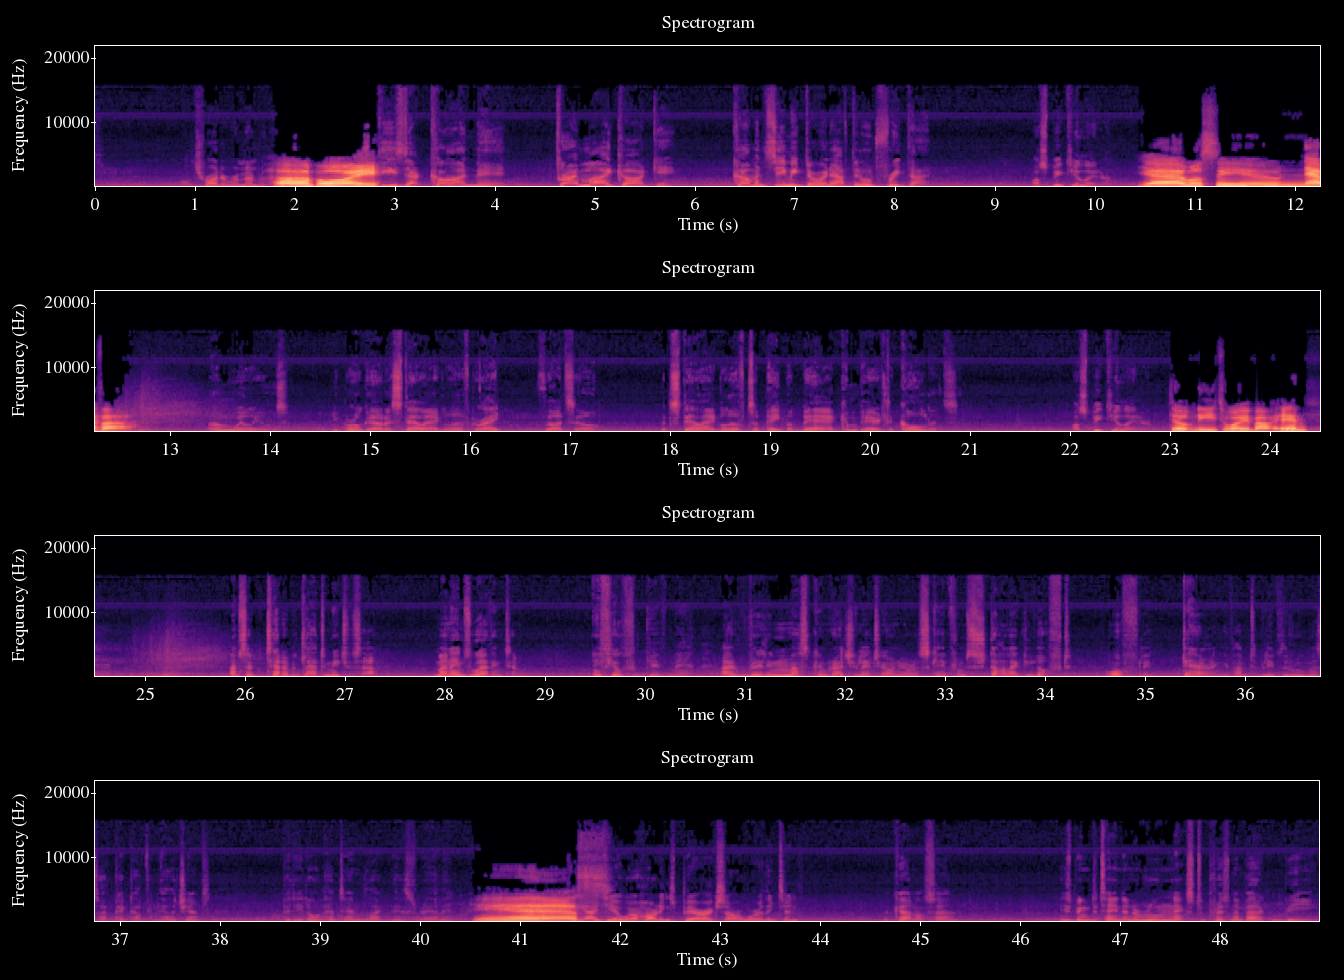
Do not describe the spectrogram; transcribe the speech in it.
I'll try to remember that. Oh boy. Mickey's a con man. Try my card game. Come and see me during afternoon free time. I'll speak to you later. Yeah, we'll see you never. I'm Williams. You broke out of Stalag Luft, right? Thought so. But Stalag Luft's a paper bag compared to Colditz. I'll speak to you later. Don't need to worry about him. I'm so terribly glad to meet you, sir. My name's Worthington. If you'll forgive me, I really must congratulate you on your escape from Stalag Luft. Awfully daring, if I'm to believe the rumors I've picked up from the other chaps. Pity it all had to end like this, really. Yes. Any idea where Harding's barracks are, Worthington? The Colonel, sir. He's being detained in a room next to prisoner barrack B.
